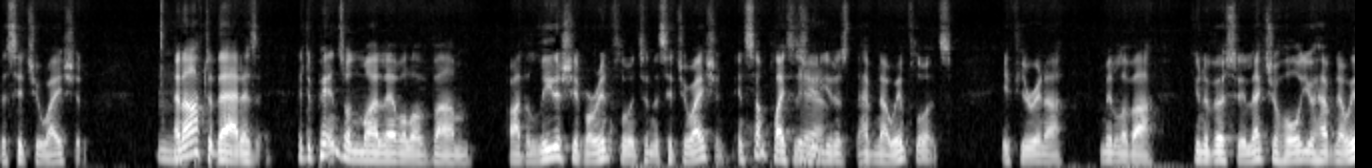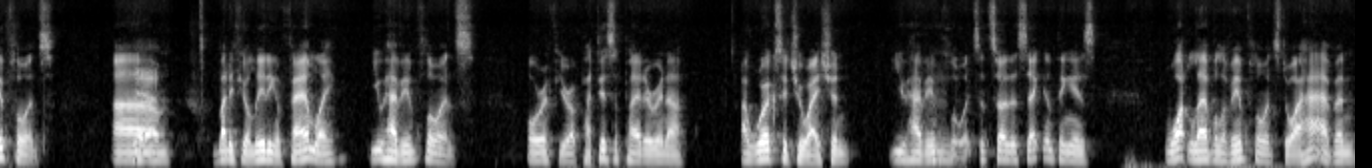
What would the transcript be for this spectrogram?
the situation. Mm. And after that, as it depends on my level of um, either leadership or influence in the situation. In some places, Yeah. you, you just have no influence. If you're in a middle of a university lecture hall, you have no influence. Um, Yeah. But if you're leading a family, you have influence. Or if you're a participator in a, a work situation, you have Mm. influence. And so the second thing is, what level of influence do I have? And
